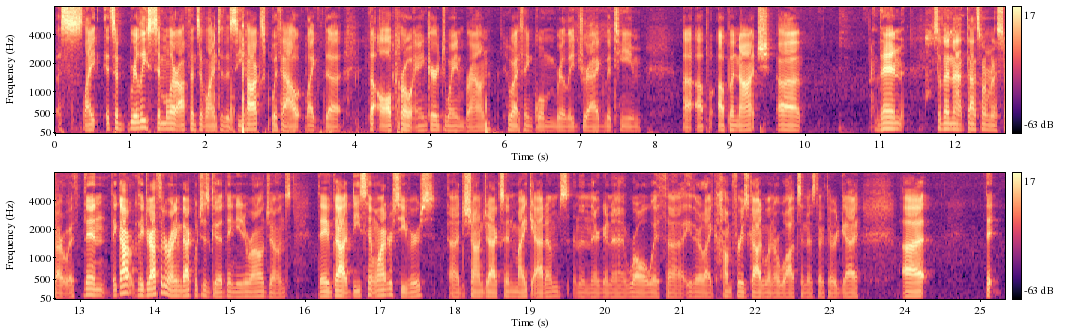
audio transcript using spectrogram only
a slight. It's a really similar offensive line to the Seahawks without like the the All Pro anchor Duane Brown, who I think will really drag the team uh, up up a notch. Then so then that that's what I'm going to start with. Then they got they drafted a running back, which is good. They needed Ronald Jones. They've got decent wide receivers, uh, DeSean Jackson, Mike Adams, and then they're going to roll with uh, either like Humphries, Godwin, or Watson as their third guy. Uh, that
